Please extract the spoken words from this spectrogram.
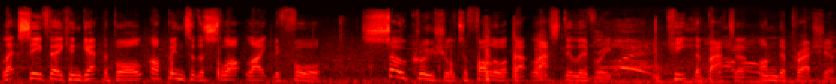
Let's see if they can get the ball up into the slot like before. So crucial to follow up that last delivery and keep the batter under pressure.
